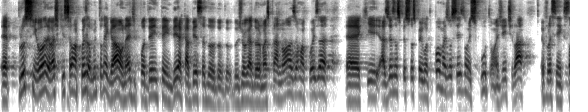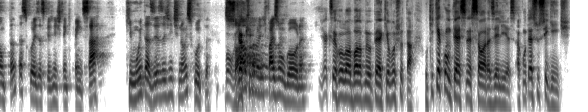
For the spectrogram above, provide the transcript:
é, para o senhor, eu acho que isso é uma coisa muito legal, né, de poder entender a cabeça do, do, do jogador, mas para nós é uma coisa é, que às vezes as pessoas perguntam, pô, mas vocês não escutam a gente lá? Eu falo assim, é que são tantas coisas que a gente tem que pensar que muitas vezes a gente não escuta. Bom, Só que... quando a gente faz um gol, né? Já que você rolou a bola para o meu pé aqui, eu vou chutar. O que, que acontece nessa hora, Elias? Acontece o seguinte:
